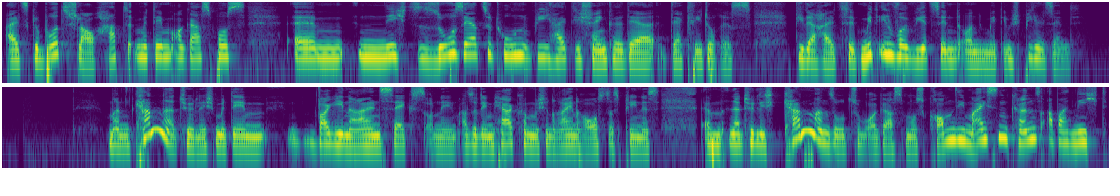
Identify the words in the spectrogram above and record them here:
als Geburtsschlauch hat mit dem Orgasmus ähm, nicht so sehr zu tun, wie halt die Schenkel der, der Klitoris, die da halt mit involviert sind und mit im Spiel sind. Man kann natürlich mit dem vaginalen Sex und dem, also dem herkömmlichen rein raus des Penis, ähm, natürlich kann man so zum Orgasmus kommen. Die meisten können es aber nicht.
